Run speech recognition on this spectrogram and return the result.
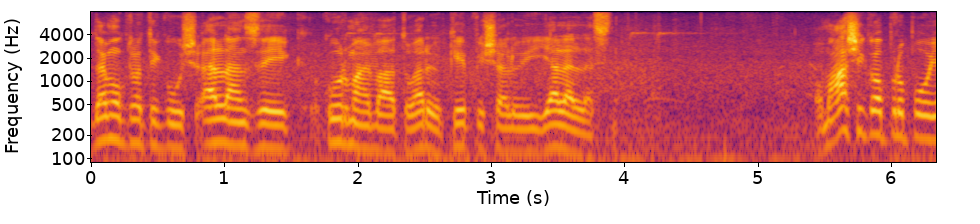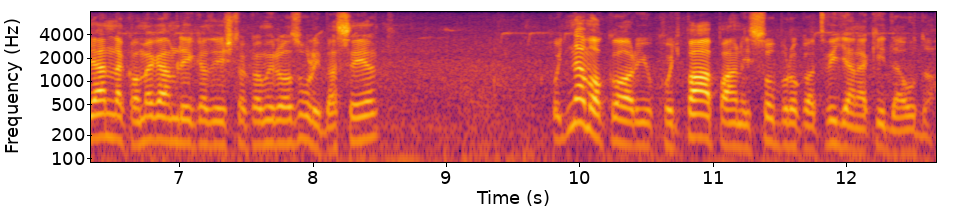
demokratikus ellenzék, a kormányváltó erők képviselői jelen lesznek. A másik apropója ennek a megemlékezésnek, amiről az Oli beszélt, hogy nem akarjuk, hogy pápáni szobrokat vigyenek ide-oda.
